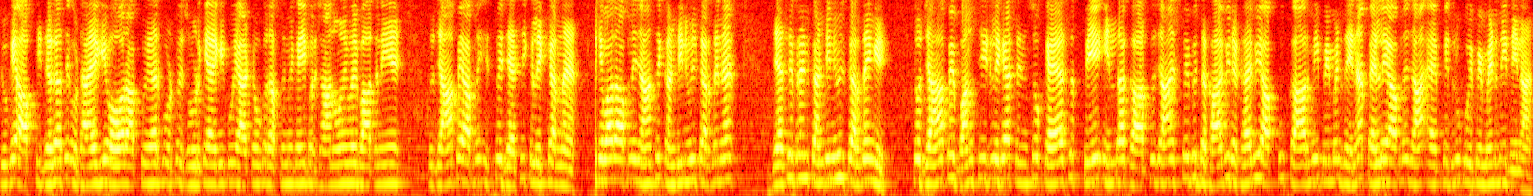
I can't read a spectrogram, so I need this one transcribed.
क्योंकि आपकी जगह से उठाएगी और आपको एयरपोर्ट पे छोड़ के आएगी, कोई ऑटो को रास्ते में कहीं परेशान होने वाली बात नहीं है। तो जहाँ पे आपने इस पे जैसे ही क्लिक करना है, उसके बाद आपने जहाँ से कंटिन्यू कर देना है। जैसे फ्रेंड कंटिन्यू कर देंगे तो जहाँ पे वन सीट लिखा है, तीन सौ कैश पे इन द कार तो जहाँ इस पे भी दिखा भी रखा है, भी आपको कार में पेमेंट देना है। पहले आपने जहाँ ऐप के थ्रू कोई पेमेंट नहीं देना है।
